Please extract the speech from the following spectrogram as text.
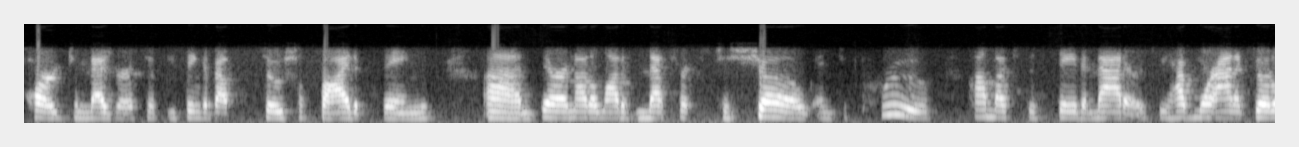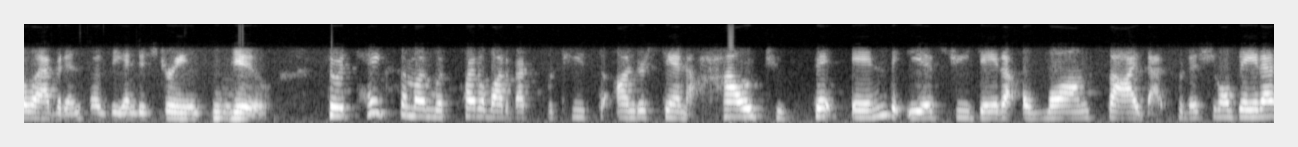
hard to measure. So if you think about the social side of things, um, there are not a lot of metrics to show and to prove how much this data matters. We have more anecdotal evidence as the industry is new. So it takes someone with quite a lot of expertise to understand how to fit in the ESG data alongside that traditional data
